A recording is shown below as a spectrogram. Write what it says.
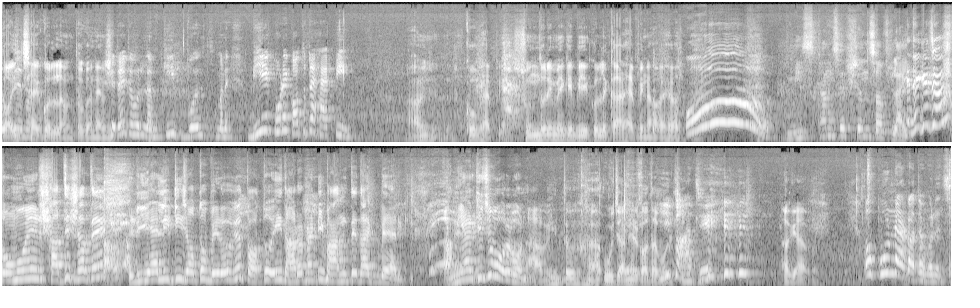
স্বইচ্ছায় করলাম তো ওখানে আমি। সেটাই তো বললাম কি বল মানে বিয়ে করে কতটা হ্যাপি আমি খুব হ্যাপি সুন্দরী মেয়েকে বিয়ে করলে কার হ্যাপি না হয়? ও! মিসকনসেপশনস অফ লাইফ সময়ের সাথে সাথে রিয়ালিটি যত বেরোবে তত এই ধারণাটি ভাঙতে থাকবে আর কি। আমি আর কিছু বলব না। আমি তো উজানের কথা বলছি। বাজে। আগে আমি- ও পূর্ণার কথা বলেছে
